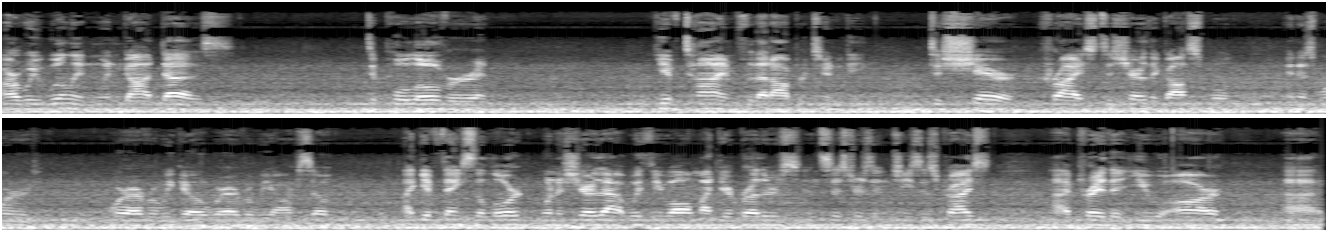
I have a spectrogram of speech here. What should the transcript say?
are we willing when God does to pull over and give time for that opportunity to share Christ, to share the gospel in His Word wherever we go, wherever we are. So I give thanks to the Lord. I want to share that with you all, my dear brothers and sisters in Jesus Christ. I pray that you are uh,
